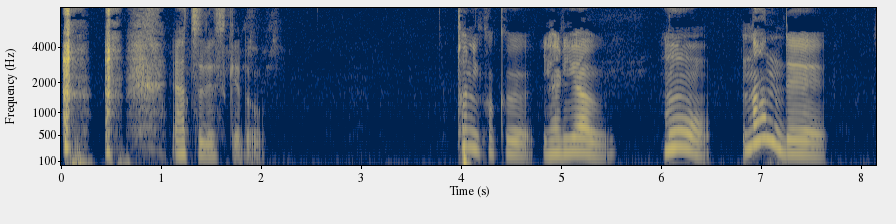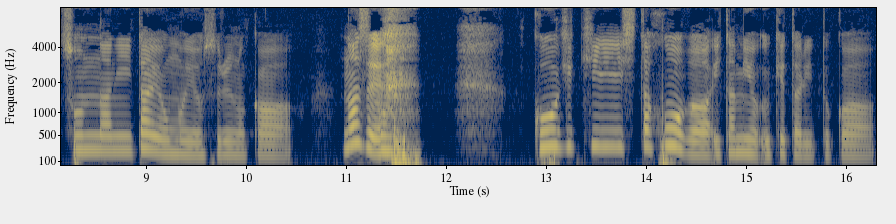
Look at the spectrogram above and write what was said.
やつですけど。とにかくやり合う。もう、なんでそんなに痛い思いをするのか、なぜ 攻撃した方が痛みを受けたりとか、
